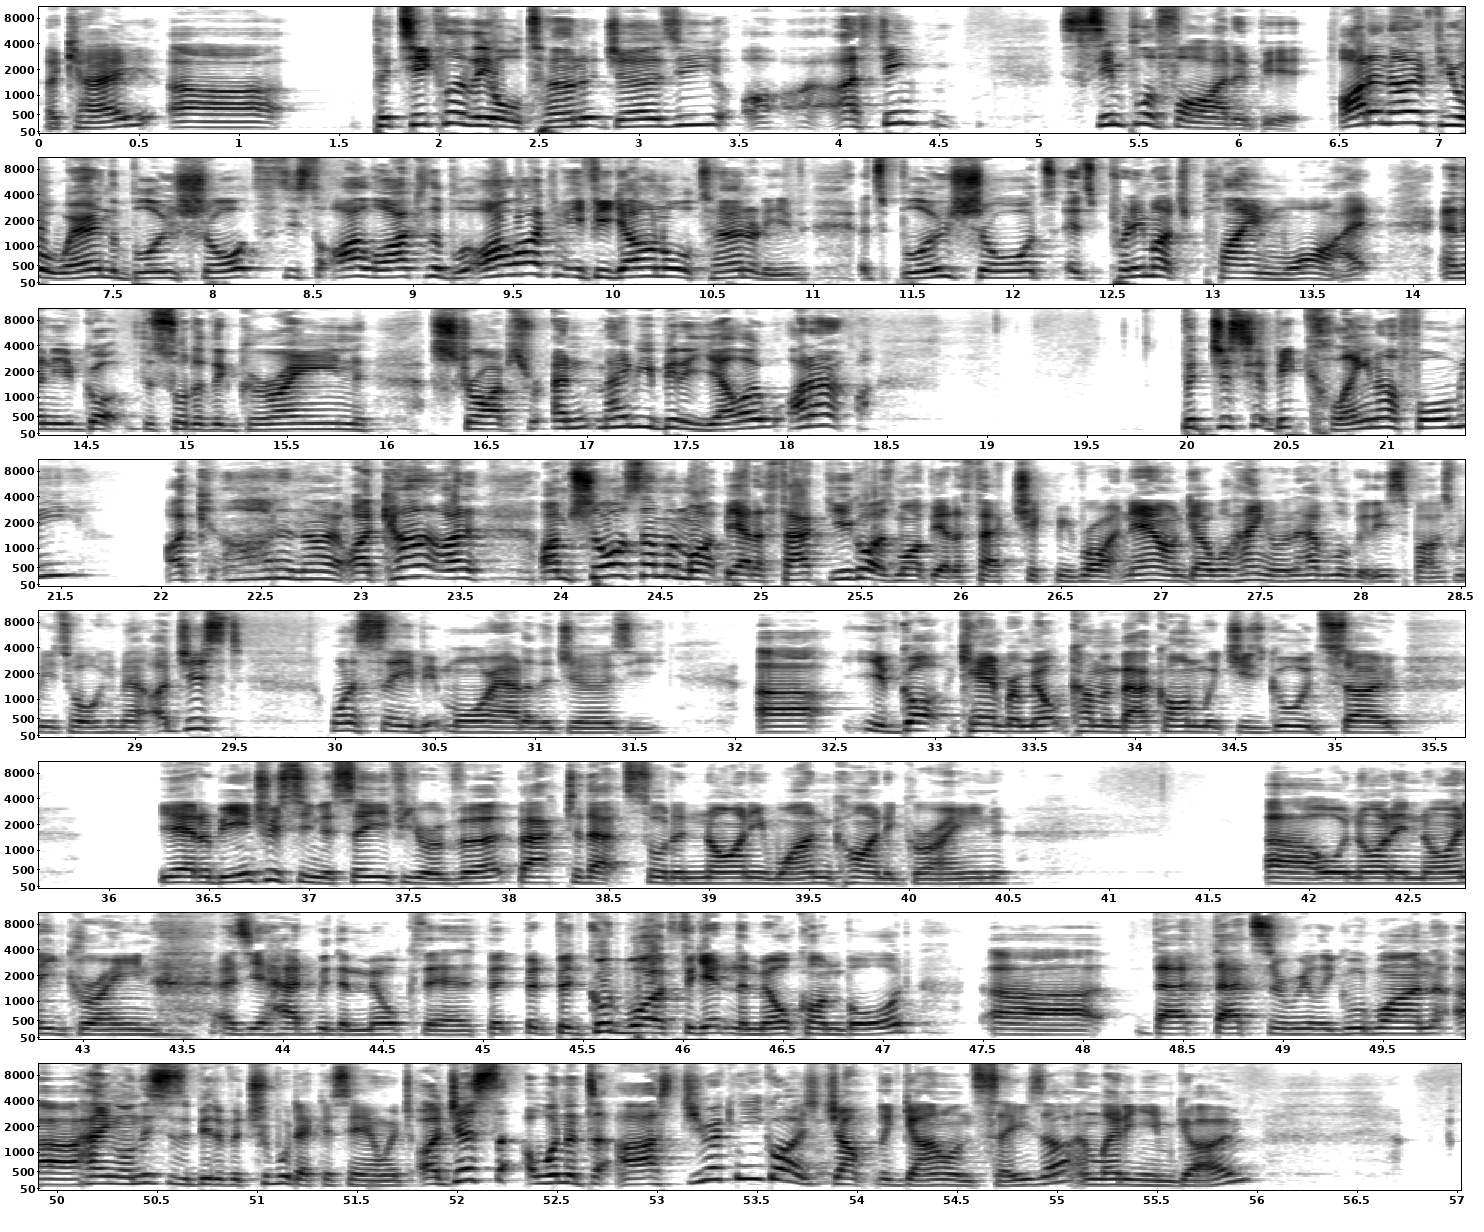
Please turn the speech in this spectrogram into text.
Okay, uh, particularly the alternate jersey. I, I think simplified a bit. I don't know if you were wearing the blue shorts. Just, I liked the blue. I like if you go an alternative, it's blue shorts. It's pretty much plain white, and then you've got the sort of the green stripes and maybe a bit of yellow. I don't. but just a bit cleaner for me. I, I don't know. I can't. I, I'm sure someone might be able to fact. You guys might be able to fact check me right now and go, well, hang on, have a look at this, Bugs. What are you talking about? I just want to see a bit more out of the jersey. Uh, you've got Canberra Milk coming back on, which is good. So, yeah, it'll be interesting to see if you revert back to that sort of 91 kind of green uh, or 1990 green as you had with the milk there. But but but good work for getting the milk on board. Uh, that that's a really good one. Uh, hang on, this is a bit of a triple decker sandwich. I just wanted to ask: Do you reckon you guys jumped the gun on Caesar and letting him go?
